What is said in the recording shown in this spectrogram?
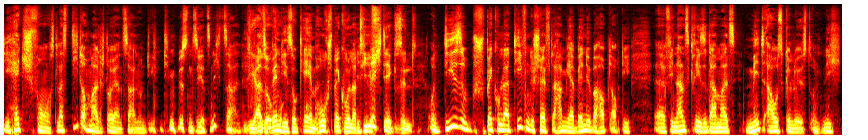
die Hedgefonds, lass die doch mal Steuern zahlen und die, die müssen sie jetzt nicht zahlen. Die also, also wenn die so käme. Hochspekulativ Richtig. sind. Und diese spekulativen Geschäfte haben ja, wenn überhaupt, auch die äh, Finanzkrise damals mit ausgelöst und nicht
